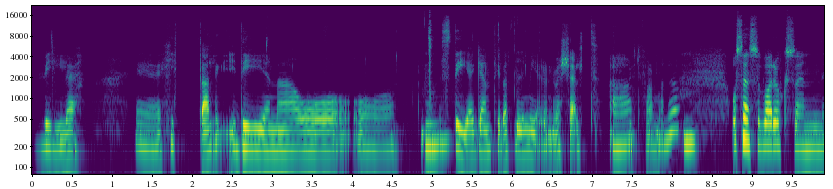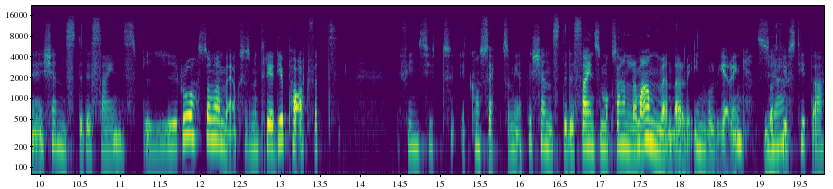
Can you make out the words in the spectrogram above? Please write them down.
ville eh, hitta idéerna och, och mm. stegen till att bli mer universellt ja. utformade. Mm. Och sen så var det också en tjänstedesignsbyrå som var med också som en tredje part för att det finns ju ett, ett koncept som heter tjänstedesign som också handlar om användarinvolvering. Så yeah. att just hitta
